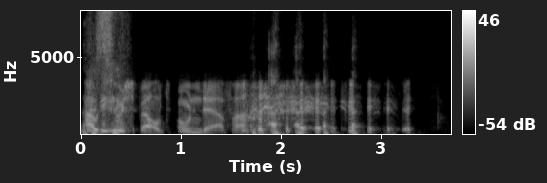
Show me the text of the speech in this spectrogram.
How do you spell tone deaf, huh?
